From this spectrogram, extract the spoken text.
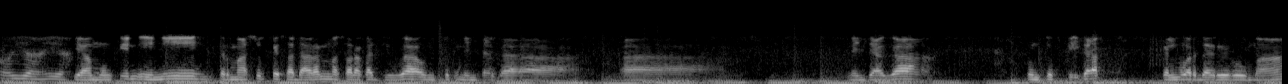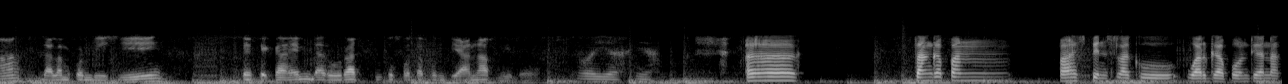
Oh iya iya. Ya mungkin ini termasuk kesadaran masyarakat juga untuk menjaga uh, menjaga untuk tidak keluar dari rumah dalam kondisi ppkm darurat untuk kota Pontianak gitu. Oh iya iya. Uh, tanggapan Pak Haspin selaku warga Pontianak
